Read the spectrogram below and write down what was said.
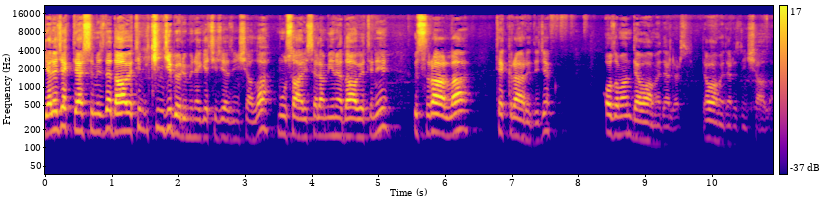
Gelecek dersimizde davetin ikinci bölümüne geçeceğiz inşallah. Musa aleyhisselam yine davetini ısrarla tekrar edecek. O zaman devam ederiz. Devam ederiz inşallah.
